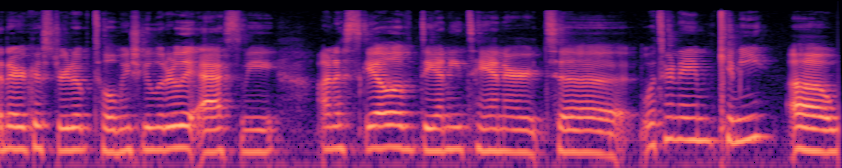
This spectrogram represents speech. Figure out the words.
that Erica straight up told me, she literally asked me on a scale of Danny Tanner to what's her name, Kimmy. Uh,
